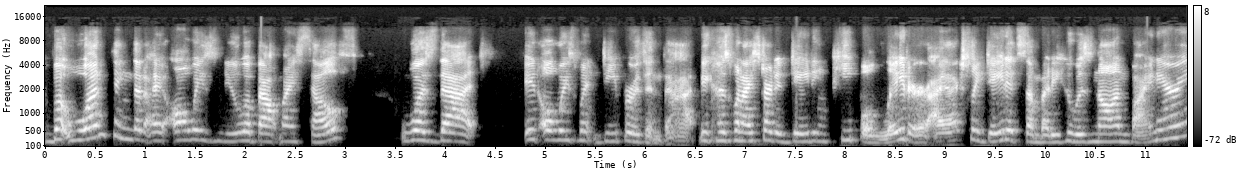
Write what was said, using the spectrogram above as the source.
But one thing that I always knew about myself was that it always went deeper than that because when I started dating people later, I actually dated somebody who was non binary.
